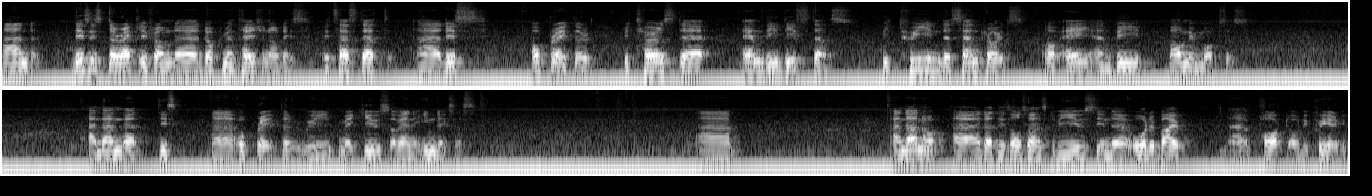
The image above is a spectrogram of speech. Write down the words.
And this is directly from the documentation of this. It says that uh, this operator returns the ND distance between the centroids of A and B bounding boxes and then that this uh, operator will make use of any indexes. Uh, and then uh, that this also has to be used in the order by uh, part of the query,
